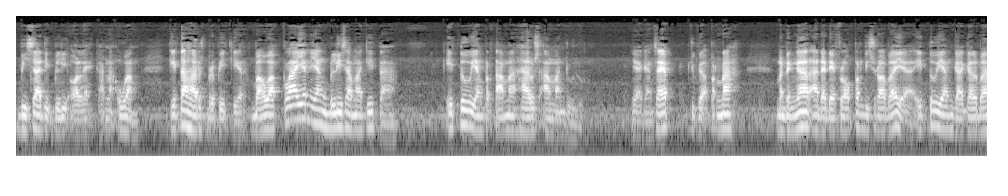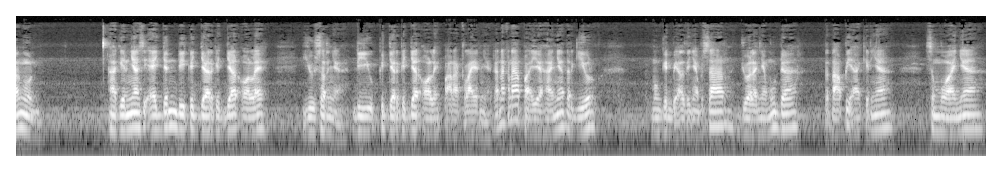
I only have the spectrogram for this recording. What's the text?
bisa dibeli oleh karena uang. Kita harus berpikir bahwa klien yang beli sama kita itu yang pertama harus aman dulu. Ya kan? Saya juga pernah mendengar ada developer di Surabaya itu yang gagal bangun. Akhirnya si agent dikejar-kejar oleh usernya, dikejar-kejar oleh para kliennya. Karena kenapa? Ya hanya tergiur mungkin BLT-nya besar, jualannya mudah, tetapi akhirnya semuanya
